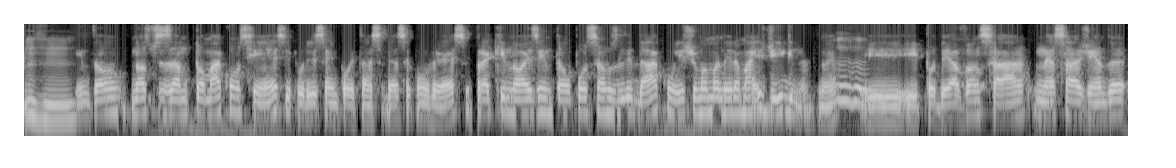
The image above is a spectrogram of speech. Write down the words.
Uhum. então nós precisamos tomar consciência e por isso a importância dessa conversa para que nós então possamos lidar com isso de uma maneira mais digna, né? Uhum. E, e poder avançar nessa agenda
